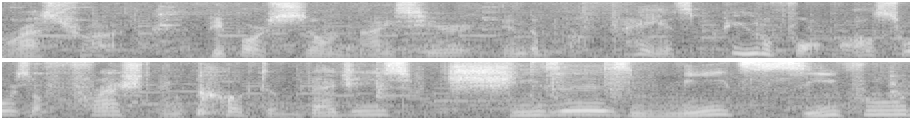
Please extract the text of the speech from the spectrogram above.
restaurant. People are so nice here in the buffet. Hey, it's beautiful. All sorts of fresh and cooked veggies, cheeses, meats, seafood.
